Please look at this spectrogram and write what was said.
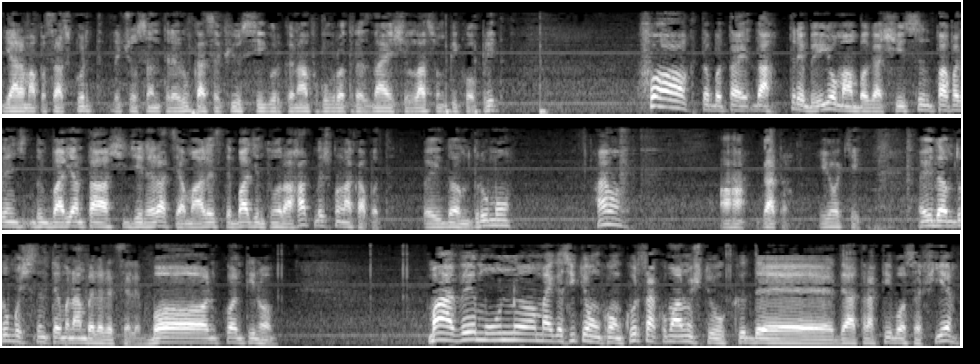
iar am apăsat scurt, deci o să întrerup ca să fiu sigur că n-am făcut vreo trăznaie și îl las un pic oprit. Foarte bătaie, da, trebuie, eu m-am băgat și sunt papa din varianta și generația, mai ales te bagi într-un rahat, mergi până la capăt. Îi dăm drumul. Hai mă. Aha, gata, e ok. Îi dăm drumul și suntem în ambele rețele. Bun, continuăm. Mai avem un, mai găsit eu un concurs, acum nu știu cât de, de atractiv o să fie,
